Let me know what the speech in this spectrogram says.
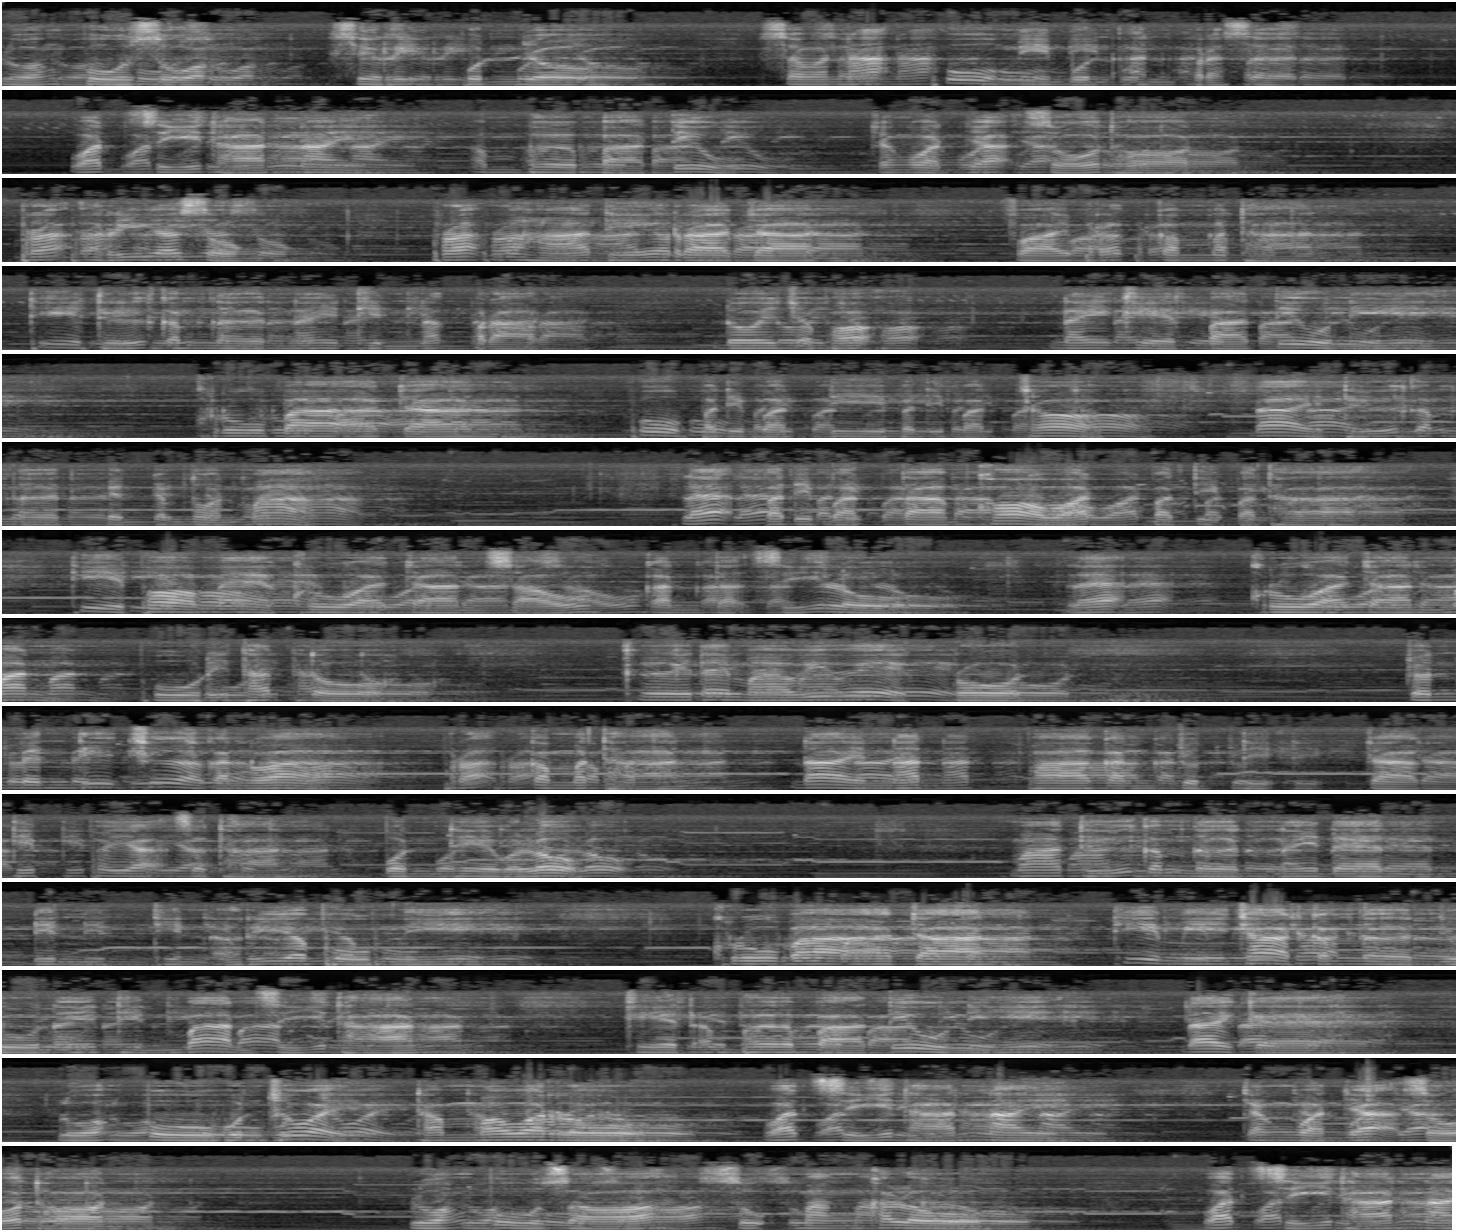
หลวงปู่สวง สิริปุญโย สวนะผู้มีบุญอันประเสริฐ วัดศรีฐานใน อำเภอป่าติ้ว จังหวัดยะโสธร พระอริยสงฆ์พระมหาเถราจารย์ ฝ่ายพระกรรมฐาน ที่ถือกำเนิดในถิ่นนักปราชญ์โดยเฉพาะในเขตป่าติ้วนี้ ครูบาอาจารย์ ผู้ปฏิบัติดีปฏิบัติชอบ ได้ถือกำเนิดเป็นจำนวนมาก และปฏิบัติตามข้อวัดปฏิปทา ที่พ่อแม่ครูอาจารย์เสากันตสีโล และครูอาจารย์มั่นภูริทัตโต เคยได้มาวิเวกโปรด จนเป็นที่เชื่อกันว่า พระกรรมฐานได้นัดพากันจุติจากทิพยสถานบนเทวโลก มาถือกำเนิดในแดนดินถิ่นอริยภูมินี้ ครูบาอาจารย์ที่มีชาติกำเนิดอยู่ในถิ่นบ้านสีฐาน เขตอำเภอป่าติ้วนี้ ได้แก่ หลวงปู่บุญช่วย ธรรมวโร วัดศรีฐานใน จังหวัดยะโสธร หลวงปู่สอ สุมังคโล วัดศรีฐานใน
